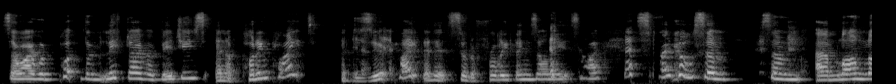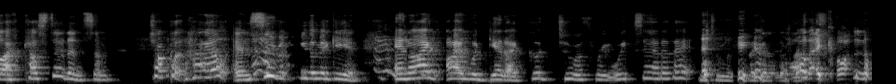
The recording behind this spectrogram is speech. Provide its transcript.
so I would put the leftover veggies in a pudding plate, a dessert plate that had sort of frilly things on the side. Sprinkle some some um, long life custard and some chocolate hail and serve it to them again. And I, I would get a good two or three weeks out of that until they got Before they on.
